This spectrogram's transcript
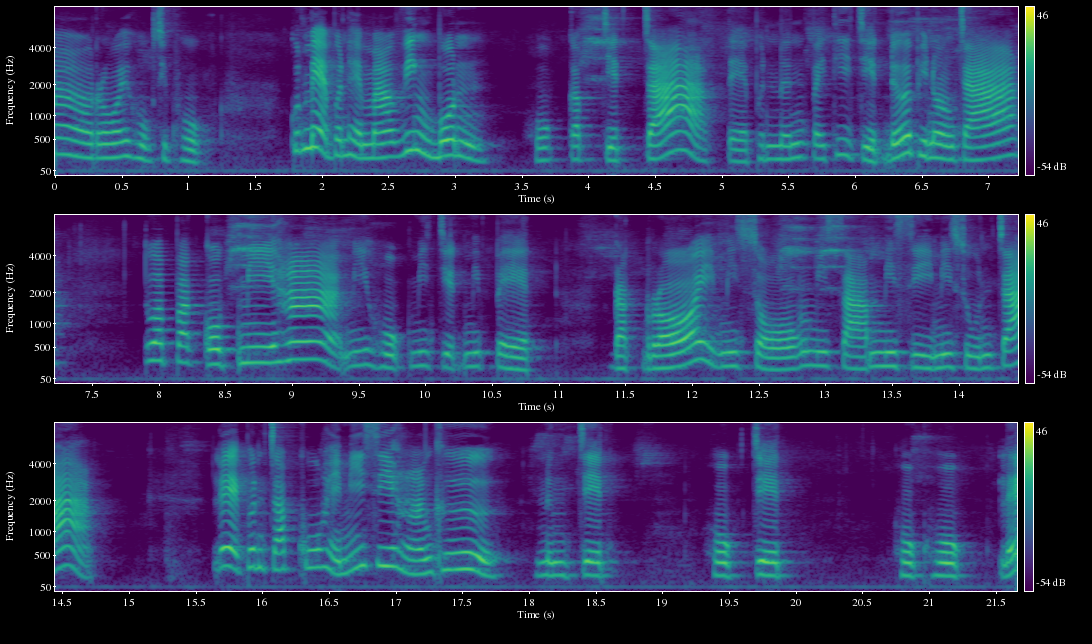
2566 คุณแม่เพิ่นให้มาวิ่งบน 6 กับ 7 จ้า แต่เพิ่นเน้นไปที่ 7 เด้อพี่น้องจ้า ตัวประกบมี 5 มี 6 มี 7 มี 8 หลักร้อยมี 2 มี 3 มี 4 มี 0 จ้า เลขเพิ่นจับคู่ให้มีสี่หางคือ 1 7 6 7 6 6และ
